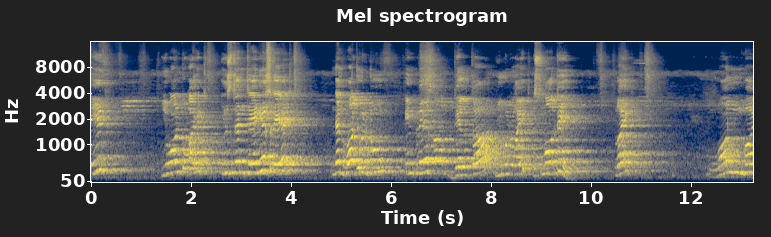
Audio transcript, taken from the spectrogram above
if you want to write instantaneous rate? Then what you will do? In place of delta you will write small d like 1 by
